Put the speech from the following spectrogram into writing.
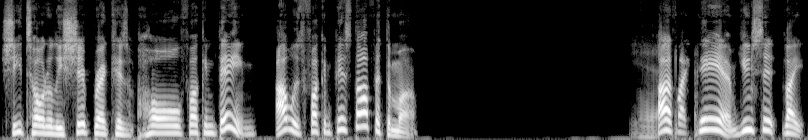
she totally shipwrecked his whole fucking thing. I was fucking pissed off at the mom. Yeah. I was like, damn, you said like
